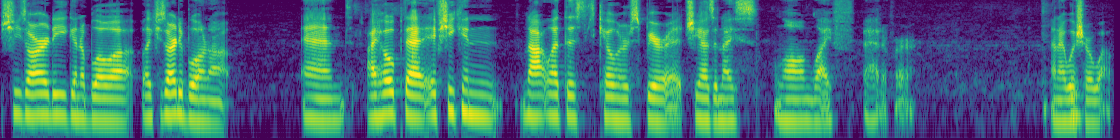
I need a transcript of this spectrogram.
she's already gonna blow up. Like she's already blown up, and I hope that if she can not let this kill her spirit, she has a nice long life ahead of her. And I wish her well.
